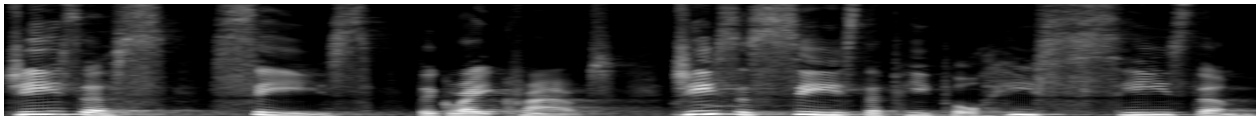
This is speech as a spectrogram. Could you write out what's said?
Jesus sees the great crowd. Jesus sees the people, he sees them.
